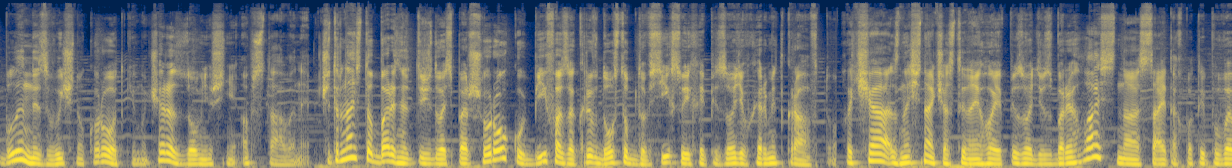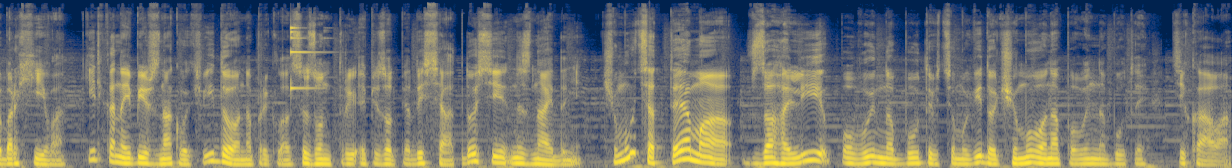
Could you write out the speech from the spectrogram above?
були незвично короткими через зовнішні обставини. 14 березня 2021 року Біфа закрив доступ до всіх своїх епізодів Херміткрафту. Хоча значна частина його епізодів збереглась на сайтах по типу веб-архіва, кілька найбільш знакових відео, наприклад, сезон 3, епізод 50, досі не знайдені. Чому ця тема взагалі повинна бути в цьому відео? Чому вона повинна бути цікава?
